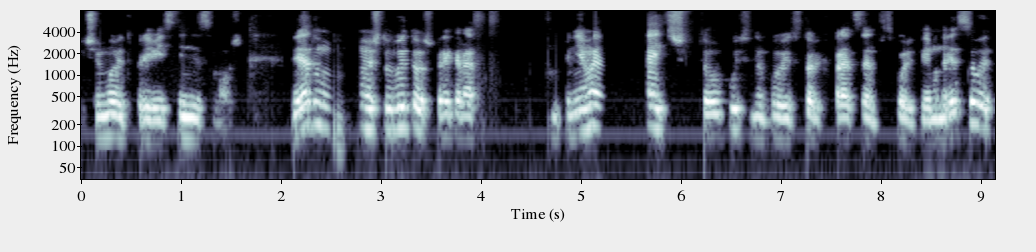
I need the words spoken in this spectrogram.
чему это привести не сможет. Я думаю, что вы тоже прекрасно понимаете, что у Путина будет столько процентов, сколько ему нарисуют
